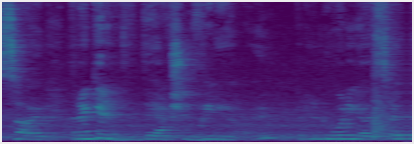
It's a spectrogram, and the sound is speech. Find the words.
So they don't get the actual video, but an audio. So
